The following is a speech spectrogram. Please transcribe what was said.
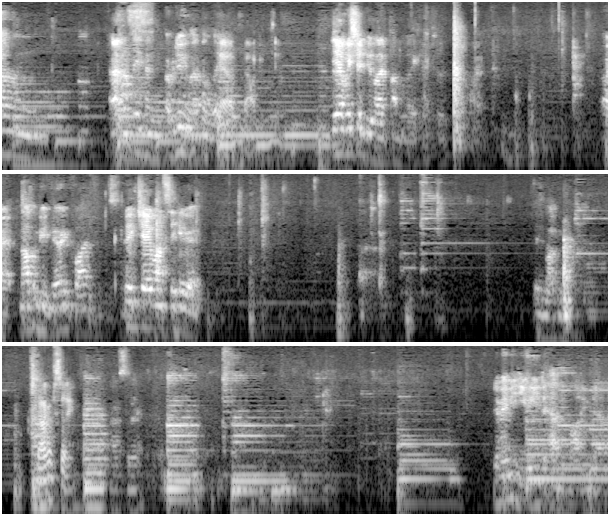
Um, I don't even. are we doing that on the Yeah, Malcolm too. Yeah, we should do live on the lake actually. All right, Malcolm, be very quiet. Big J wants to hear it. Is Malcolm Malcolm's still. here. Absolutely. Yeah, maybe you need to have the volume down.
